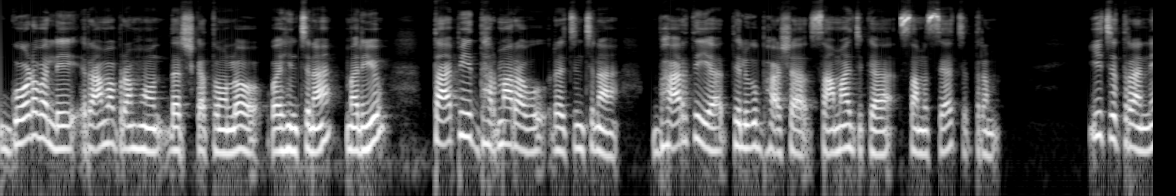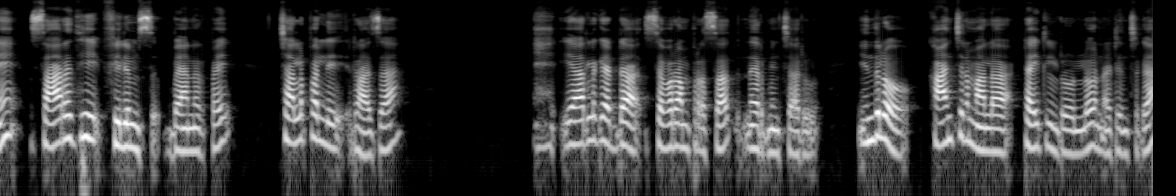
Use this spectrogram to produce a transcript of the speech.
గూడవల్లి రామబ్రహ్మం దర్శకత్వంలో వహించిన మరియు తాపి ధర్మారావు రచించిన భారతీయ తెలుగు భాష సామాజిక సమస్య చిత్రం. ఈ చిత్రాన్ని సారథి ఫిలిమ్స్ బ్యానర్పై చల్లపల్లి రాజా యార్లగడ్డ శివరాం ప్రసాద్ నిర్మించారు. ఇందులో కాంచనమాల టైటిల్ రోల్లో నటించగా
